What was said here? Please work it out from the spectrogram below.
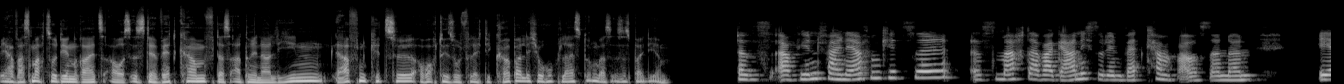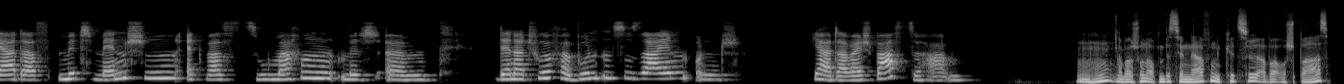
Ja, was macht so den Reiz aus? Ist der Wettkampf, das Adrenalin, Nervenkitzel, aber auch die, so vielleicht die körperliche Hochleistung? Was ist es bei dir? Das ist auf jeden Fall Nervenkitzel. Es macht aber gar nicht so den Wettkampf aus, sondern eher das mit Menschen etwas zu machen, mit ähm, der Natur verbunden zu sein und ja, dabei Spaß zu haben. Mhm, aber schon auch ein bisschen Nervenkitzel, aber auch Spaß.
